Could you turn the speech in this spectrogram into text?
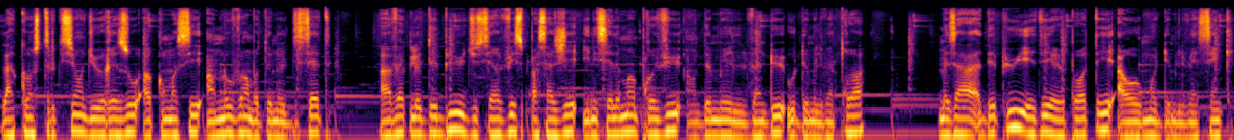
La construction du réseau a commencé en novembre 2017 avec le début du service passager initialement prévu en 2022 ou 2023 mais a depuis été reporté à au mois 2025.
